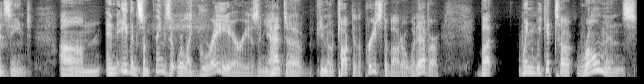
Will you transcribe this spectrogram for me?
It seemed, um, and even some things that were like gray areas, and you had to you know talk to the priest about or whatever. But when we get to Romans,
